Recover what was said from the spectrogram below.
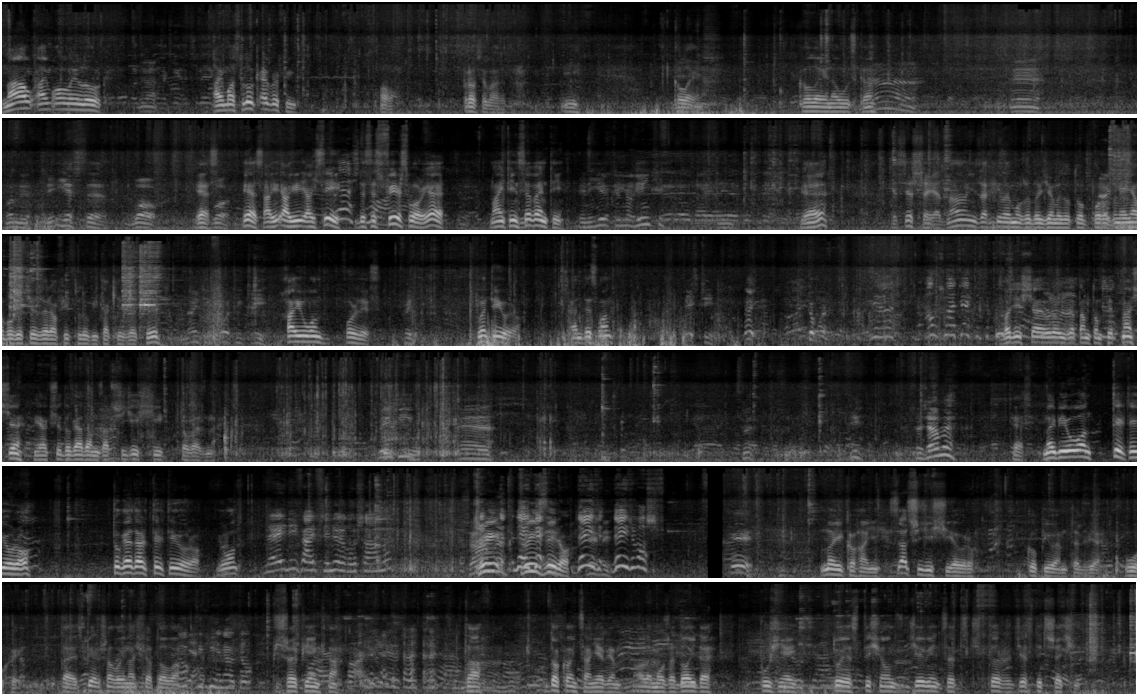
Now I'm only look. I must look everything. O, proszę bardzo. I kolejna. Kolejna łuska. Van de, de eerste wow. Yes, War. yes, I, I, I see. This is Fierce War, yeah. 1970. En hier heb je nog. Yeah. Jest jeszcze jedna i za chwilę może dojdziemy do tego porozumienia, bo wiecie, że Rafik lubi takie rzeczy. 1943. How you want for this? 20. 20 euro. And this one? 15. Nee, stop maar. Alles wat echt op de 20 euro i za tamtą 15. Jak się dogadam za 30, to wezmę. 20. eh Samen? Yes. Maybe you want 30 euro. Together 30 euro. You want? Nee, die 15 euro samen. Three, Samen? three zero. Deze, deze was Oké. No i kochani, za 30 euro kupiłem te dwie łuchy. To jest pierwsza wojna światowa. kijk hier nou toch. Pisze piękna. Ta do końca nie wiem, ale może dojdę. później. Tu jest 1943.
